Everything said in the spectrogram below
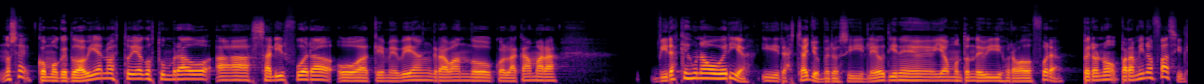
no sé, como que todavía no estoy acostumbrado a salir fuera o a que me vean grabando con la cámara. Dirás que es una bobería y dirás, chayo, pero si Leo tiene ya un montón de vídeos grabados fuera. Pero no, para mí no es fácil.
